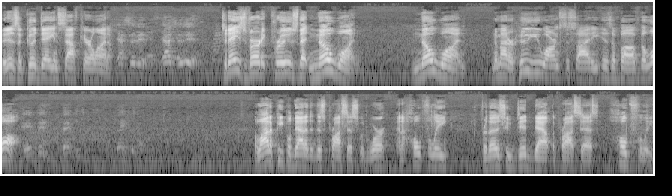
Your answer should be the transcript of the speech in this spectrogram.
that it is a good day in South Carolina. Yes, it is. Yes, it is. Today's verdict proves that no one, no one, no matter who you are in society, is above the law. Amen. Thank you. Thank you. A lot of people doubted that this process would work, and hopefully, for those who did doubt the process, hopefully,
